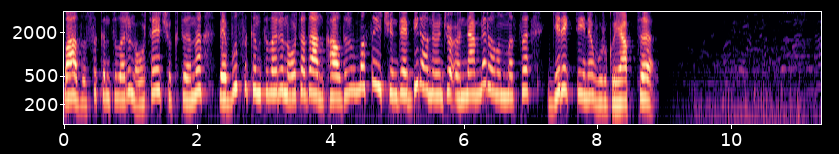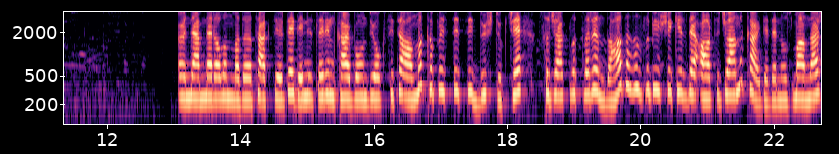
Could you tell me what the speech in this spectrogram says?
bazı sıkıntıların ortaya çıktığını ve bu sıkıntıların ortadan kaldırılması için de bir an önce önlemler alınması gerektiğine vurgu yaptı. Önlemler alınmadığı takdirde denizlerin karbondioksiti alma kapasitesi düştükçe sıcaklıkların daha da hızlı bir şekilde artacağını kaydeden uzmanlar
